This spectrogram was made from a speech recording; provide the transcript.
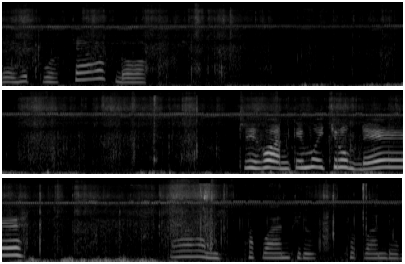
ได้เห็ดปวกจักดอกที่หอนไก่มวยจุ่มเด้อ่านผักหวานพี่น้องผักหวานดง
